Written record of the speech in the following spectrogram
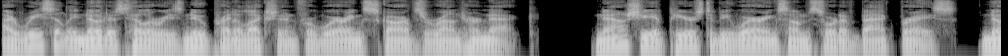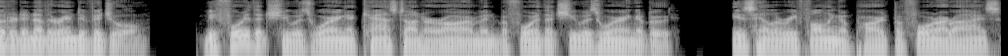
I recently noticed Hillary's new predilection for wearing scarves around her neck. Now she appears to be wearing some sort of back brace, noted another individual. Before that she was wearing a cast on her arm and before that she was wearing a boot. Is Hillary falling apart before our eyes?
